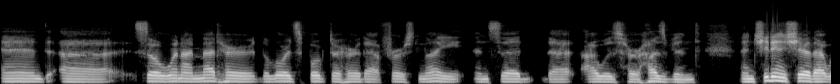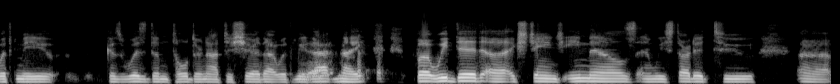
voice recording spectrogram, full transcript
And uh, so when I met her, the Lord spoke to her that first night and said that I was her husband. And she didn't share that with me because wisdom told her not to share that with me yeah. that night. But we did uh, exchange emails and we started to uh,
